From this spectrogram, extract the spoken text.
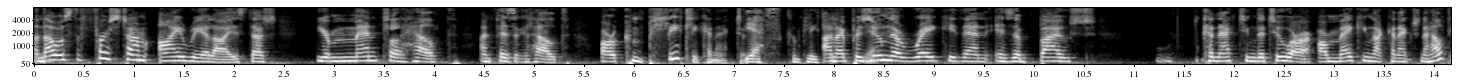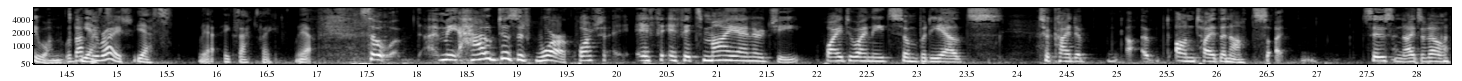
And that was the first time I realized that your mental health and physical health are completely connected. Yes, completely. And I presume Yes. that Reiki then is about connecting the two or, or making that connection a healthy one. Would that yes. be right? Yes. Yeah, exactly. Yeah. So, I mean, how does it work? What, if, if it's my energy, why do I need somebody else to kind of uh, untie the knots? I, Susan, I don't know.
